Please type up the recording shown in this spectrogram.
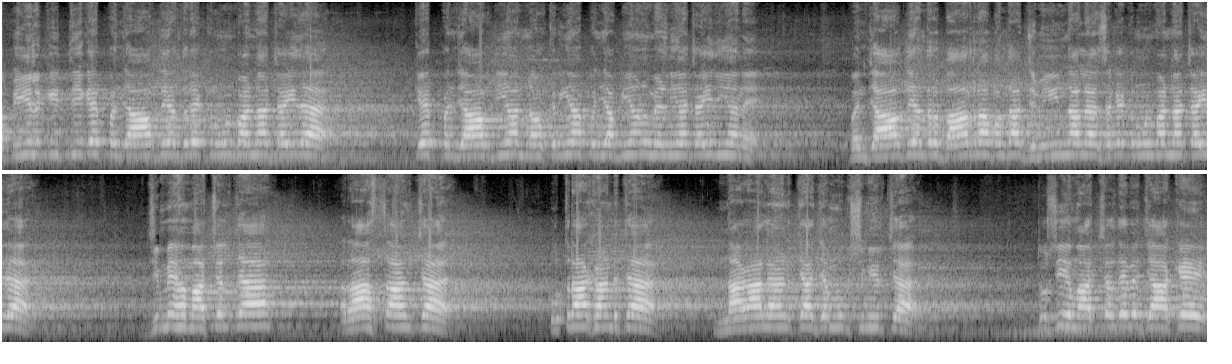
ਅਪੀਲ ਕੀਤੀ ਕਿ ਪੰਜਾਬ ਦੇ ਅੰਦਰ ਇਹ ਕਾਨੂੰਨ ਬਣਨਾ ਚਾਹੀਦਾ ਹੈ ਕਿ ਪੰਜਾਬ ਦੀਆਂ ਨੌਕਰੀਆਂ ਪੰਜਾਬੀਆਂ ਨੂੰ ਮਿਲਣੀਆਂ ਚਾਹੀਦੀਆਂ ਨੇ। ਪੰਜਾਬ ਦੇ ਅੰਦਰ ਬਾਹਰਲਾ ਬੰਦਾ ਜ਼ਮੀਨ ਨਾ ਲੈ ਸਕੇ, ਕਾਨੂੰਨ ਬਣਨਾ ਚਾਹੀਦਾ ਹੈ। ਜਿਵੇਂ ਹਿਮਾਚਲ 'ਚ ਹੈ, ਰਾਜਸਥਾਨ 'ਚ ਹੈ, ਉੱਤਰਾਖੰਡ 'ਚ ਹੈ, ਨਾਗਾਲੈਂਡ 'ਚ ਹੈ, ਜੰਮੂ ਕਸ਼ਮੀਰ 'ਚ ਹੈ। ਤੁਸੀਂ ਹਿਮਾਚਲ ਦੇ ਵਿੱਚ ਜਾ ਕੇ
